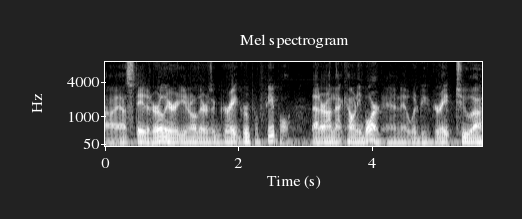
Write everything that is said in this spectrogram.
Uh, as stated earlier, you know, there's a great group of people that are on that county board, and it would be great to uh,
